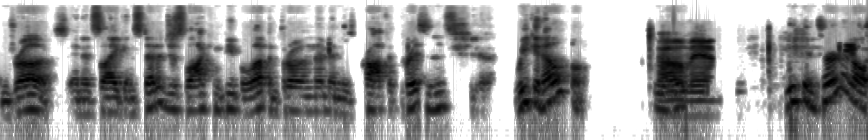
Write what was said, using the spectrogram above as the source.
and drugs. And it's like instead of just locking people up and throwing them in these profit prisons, yeah. we could help them. Oh know? man, we can turn it all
